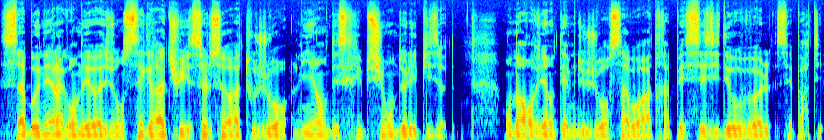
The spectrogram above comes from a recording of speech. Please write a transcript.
S'abonner à la Grande Évasion, c'est gratuit et seul sera toujours, lien en description de l'épisode. On en revient au thème du jour, savoir attraper ses idées au vol, c'est parti.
